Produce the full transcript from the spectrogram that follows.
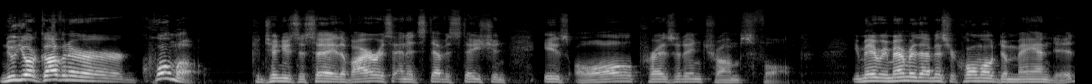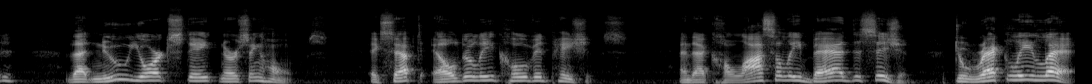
New York Governor Cuomo continues to say the virus and its devastation is all President Trump's fault. You may remember that Mr. Cuomo demanded that New York State nursing homes accept elderly COVID patients, and that colossally bad decision directly led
